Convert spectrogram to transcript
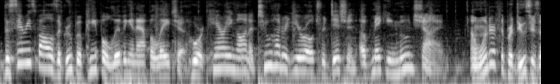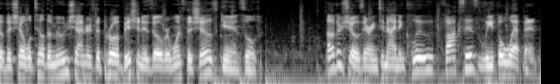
The series follows a group of people living in Appalachia who are carrying on a 200 year old tradition of making moonshine. I wonder if the producers of the show will tell the Moonshiners that Prohibition is over once the show's canceled. Other shows airing tonight include Fox's Lethal Weapon.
